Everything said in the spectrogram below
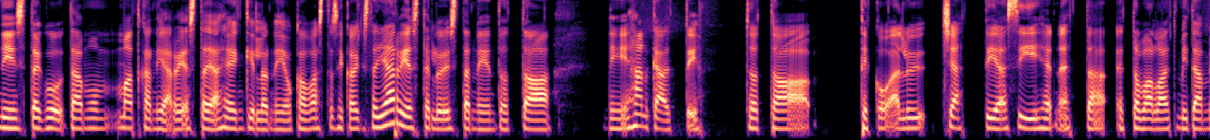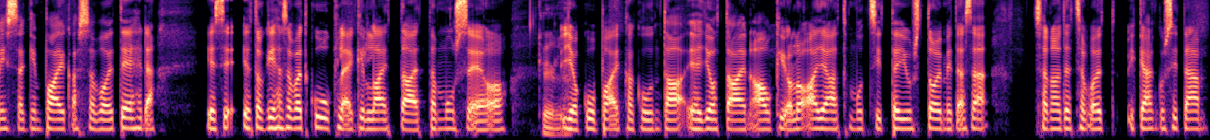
niin sitten kun tämä mun matkanjärjestäjä henkilö, niin joka vastasi kaikista järjestelyistä, niin, tota, niin hän käytti tota, tekoälychattia siihen, että, että tavallaan, että mitä missäkin paikassa voi tehdä. Ja, se, ja tokihan sä voit Googleenkin laittaa, että museo, Kyllä. joku paikkakunta ja jotain aukioloajat, mutta sitten just toi, mitä sä sanoit, että sä voit ikään kuin sitä –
